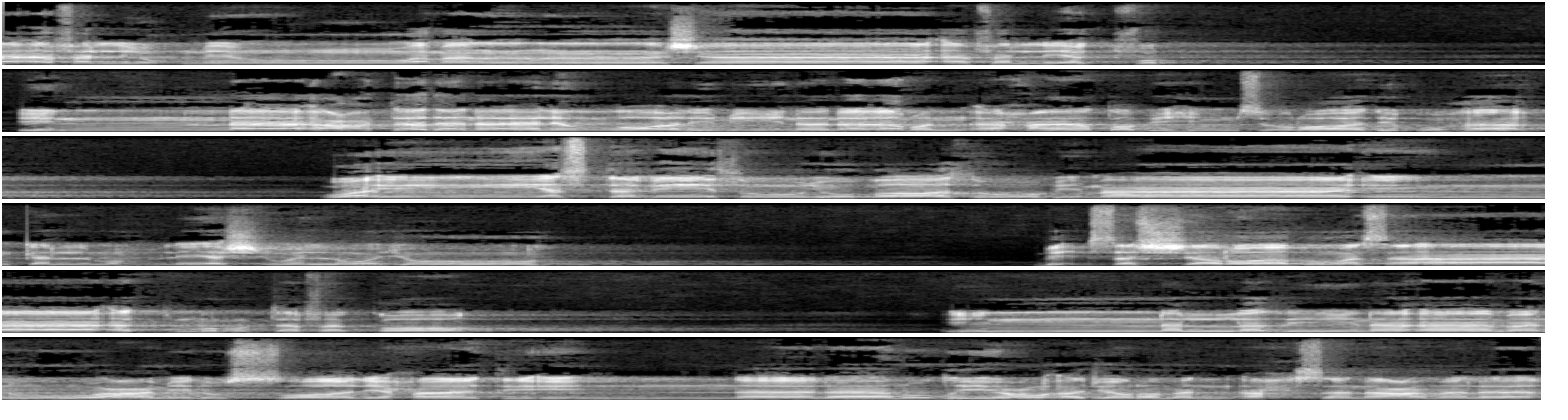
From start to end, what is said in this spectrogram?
فليؤمن ومن شاء فليكفر. إنا أعتدنا للظالمين نارا أحاط بهم سرادقها وإن يستغيثوا يغاثوا بماء كالمهل يشوي الوجوه. بئس الشراب وساءت مرتفقا. إن الذين آمنوا وعملوا الصالحات إنا لا نضيع أجر من أحسن عملا.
